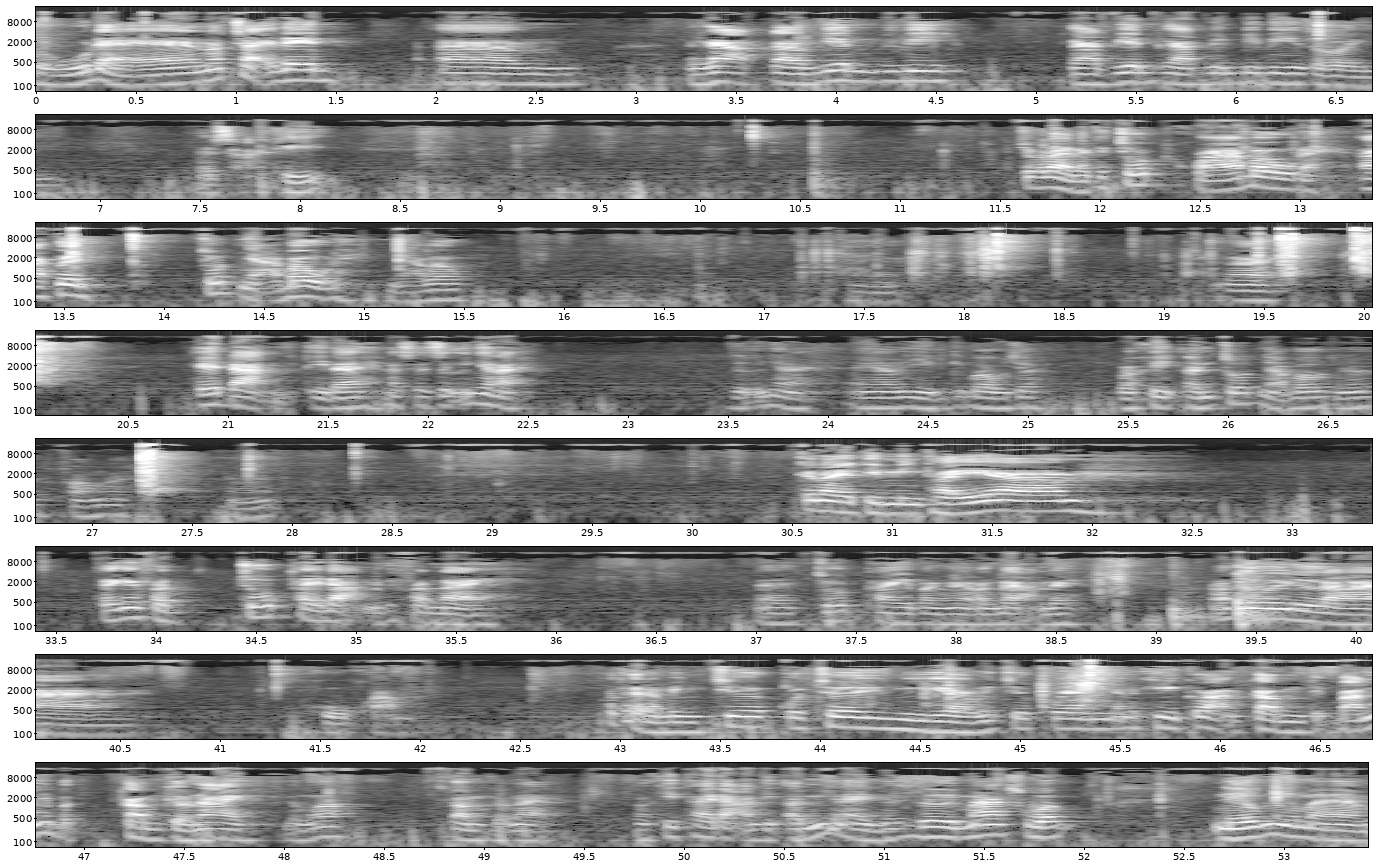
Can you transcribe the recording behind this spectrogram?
đủ để nó chạy lên. À, gạt à, viên BB gạt viên gạt viên BB rồi xả khí. Chỗ này là cái chốt khóa bầu này. À quên, chốt nhả bầu này nhả bầu. Đây hết đạn thì đây, nó sẽ giữ như này. Giữ như này. Anh em nhìn cái bầu chưa? Và khi ấn chốt nhả bầu thì nó phóng ra. Đó. cái này thì mình thấy à, thấy cái phần chốt thay đạn, cái phần này. Đây, chốt thay bằng bằng đạn đây. Nó hơi là khủ khoảng. Có thể là mình chưa có chơi nhiều nên chưa quen, nhưng khi các bạn cầm thì bắn thì cầm kiểu này, đúng không? Cầm kiểu này. Và khi thay đạn thì ấn cái này nó rơi mát xuống. Nếu như mà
